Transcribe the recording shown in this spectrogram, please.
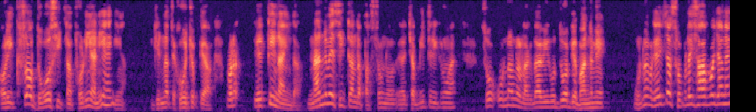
ਔਰ 102 ਸੀਟਾਂ ਥੋੜੀਆਂ ਨਹੀਂ ਹੈਗੀਆਂ। ਜਿੰਨਾ ਤੇ ਹੋ ਚੁੱਕਿਆ ਔਰ 89 ਦਾ 99 ਸੀਟਾਂ ਦਾ ਪਰਸੋਂ ਨੂੰ 26 ਤਰੀਕ ਨੂੰ ਹੈ। ਸੋ ਉਹਨਾਂ ਨੂੰ ਲੱਗਦਾ ਵੀ ਉਦੋਂ ਅੱਗੇ 92 ਉਹਨਾਂ ਨੂੰ ਕਹਿੰਦੇ ਤਾਂ ਸੁਪਨਾ ਸਾਫ਼ ਹੋ ਜਾਣੇ।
